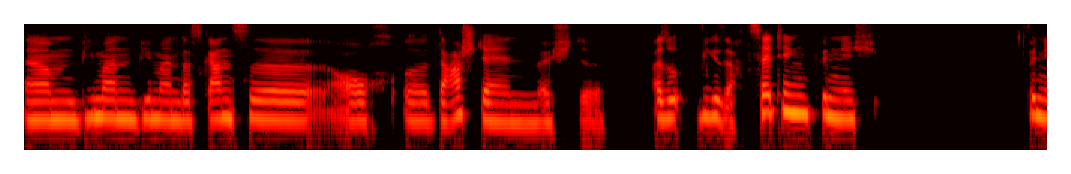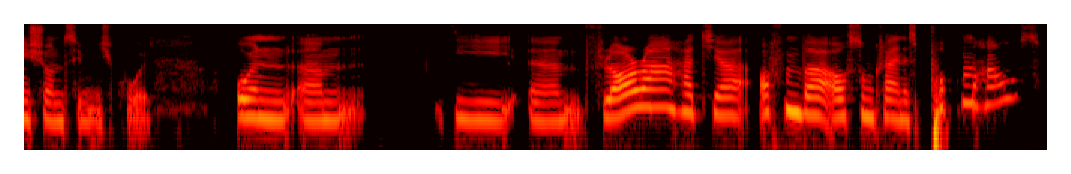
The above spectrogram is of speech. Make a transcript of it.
ähm, wie man wie man das Ganze auch, äh, darstellen möchte. Also, wie gesagt, Setting finde ich finde ich schon ziemlich cool. Und, ähm, die, ähm, Flora hat ja offenbar auch so 'n kleines Puppenhaus.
